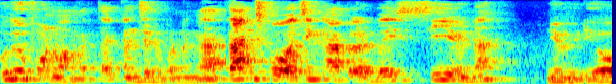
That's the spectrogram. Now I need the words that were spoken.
புது ஃபோன் வாங்குறத கன்சிடர் பண்ணுங்கள் தேங்க்ஸ் ஃபார் வாட்சிங் Apple advice see you in new video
